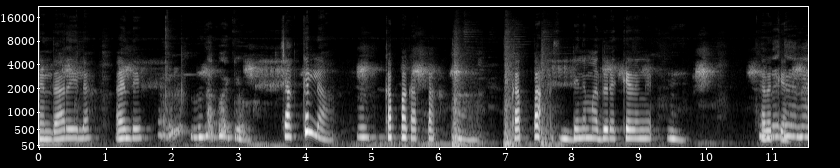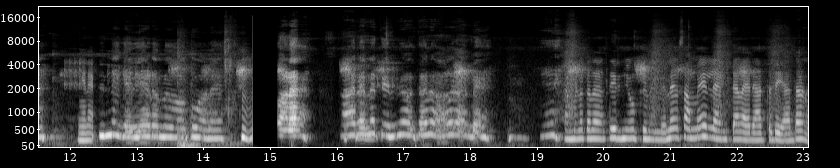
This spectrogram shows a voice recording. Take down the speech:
എന്താ അറിയില്ല. അതെന്ത്? ചക്ക ചക്കല്ല. കപ്പ കപ്പ. കപ്പ പിന്നെ മധുരക്കിഴങ്ങ്. അതൊക്കെ ഇങ്ങനെ. നമ്മളൊക്കെ തിരിഞ്ഞു നോക്കണില്ല സമയമല്ല. ഇട്ടാ വരാത്തതേ. അതാണ്.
